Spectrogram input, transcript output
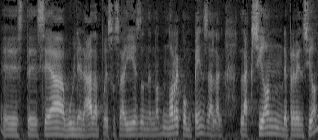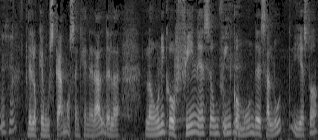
este, sea vulnerada, pues, o sea, ahí es donde no, no recompensa la, la, acción de prevención de lo que buscamos en general, de la, lo único fin es un fin común de salud y esto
